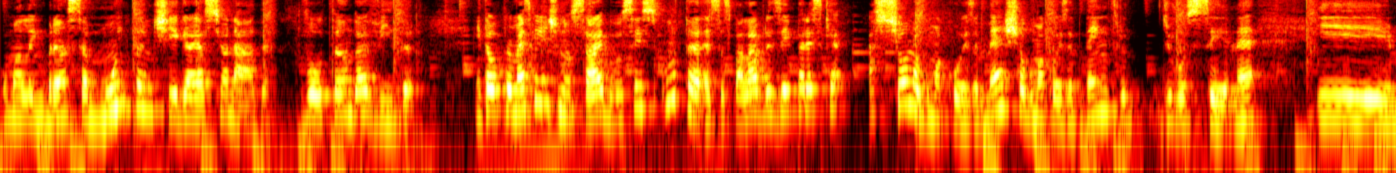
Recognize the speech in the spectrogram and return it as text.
uma lembrança muito antiga é acionada, voltando à vida então, por mais que a gente não saiba, você escuta essas palavras e aí parece que aciona alguma coisa, mexe alguma coisa dentro de você, né? E,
